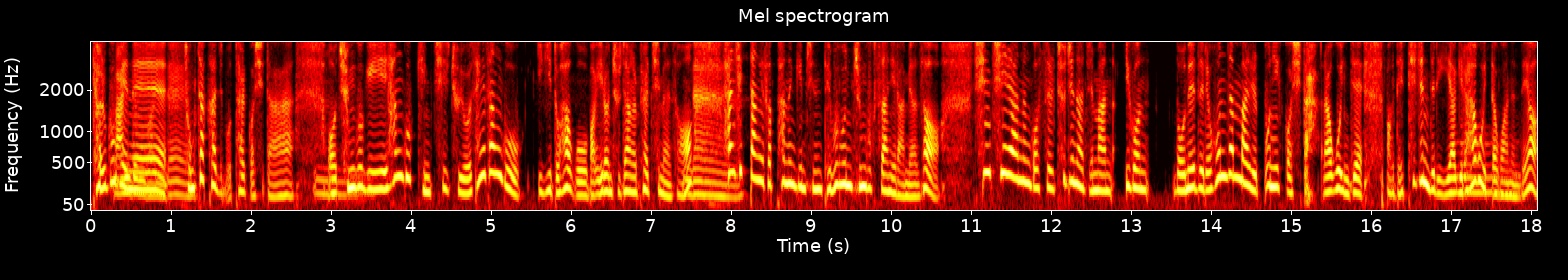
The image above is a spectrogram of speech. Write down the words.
결국에는 종착하지 못할 것이다. 음. 어, 중국이 한국 김치 주요 생산국이기도 하고 막 이런 주장을 펼치면서 네. 한식당에서 파는 김치는 대부분 중국산이라면서 신치라는 것을 추진하지만 이건 너네들의 혼잣말일 뿐일 것이다. 라고 이제 막 네티즌들이 이야기를 오. 하고 있다고 어. 하는데요.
